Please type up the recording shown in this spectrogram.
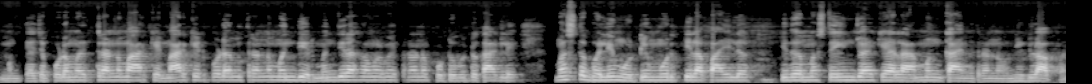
मग त्याच्या पुढं मित्रांनो मार्केट मार्केट पुढं मित्रांनो मंदिर. मंदिरासमोर मित्रांनो फोटो बिटो काढले. मस्त भली मोठी मूर्तीला पाहिलं. तिथं मस्त एन्जॉय केला. मग काय मित्रांनो? निघलो आपण.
